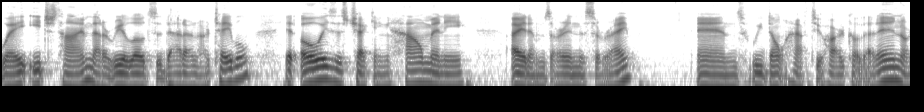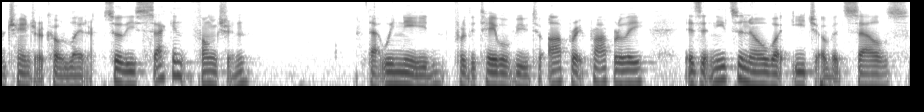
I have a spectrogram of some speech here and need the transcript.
way each time that it reloads the data in our table, it always is checking how many items are in this array and we don't have to hard code that in or change our code later. So the second function that we need for the table view to operate properly is it needs to know what each of its cells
